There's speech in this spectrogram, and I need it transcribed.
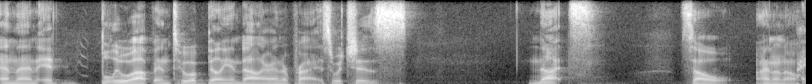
And then it blew up into a billion dollar enterprise, which is nuts. So I don't know. I,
